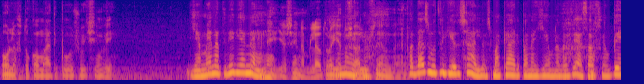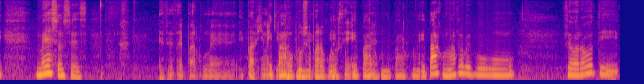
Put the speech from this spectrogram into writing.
όλο αυτό το κομμάτι που σου έχει συμβεί; Για μένα την ίδια ναι. Ναι, για σένα μιλάω τώρα, για τους Εννοείται. άλλους δεν... Φαντάζομαι ότι είναι και για τους άλλους. Μακάρι Παναγία μου να βρεθεί ένας άνθρωπος και να μου πει «Με έσωσες». Ε, δεν θα υπάρχουν... ε, Υπάρχει ένα κοινό Υπάρχουν, που σε ε, παρακολουθεί. ε, Υπάρχουν, υπάρχουν. Υπάρχουν άνθρωποι που θεωρώ ότι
